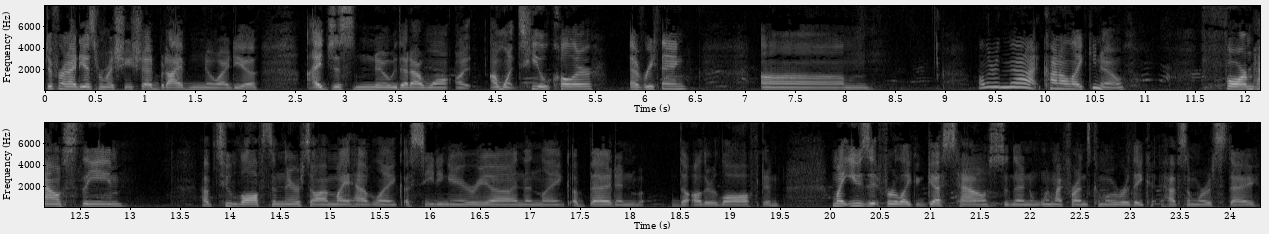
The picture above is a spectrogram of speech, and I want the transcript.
different ideas for my she shed, but I have no idea. I just know that I want. I, I want teal color everything. Um, other than that, kind of like you know, farmhouse theme. I have two lofts in there, so I might have like a seating area and then like a bed in the other loft, and might use it for like a guest house. And then when my friends come over, they have somewhere to stay.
